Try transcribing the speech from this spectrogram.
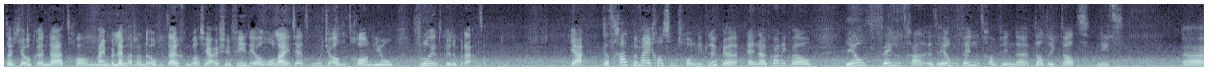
dat je ook inderdaad gewoon mijn belemmerende overtuiging was. Ja, als je een video online zet, moet je altijd gewoon heel vloeiend kunnen praten. Ja, dat gaat bij mij gewoon soms gewoon niet lukken. En dan kan ik wel heel vervelend gaan, het heel vervelend gaan vinden dat ik dat niet uh,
